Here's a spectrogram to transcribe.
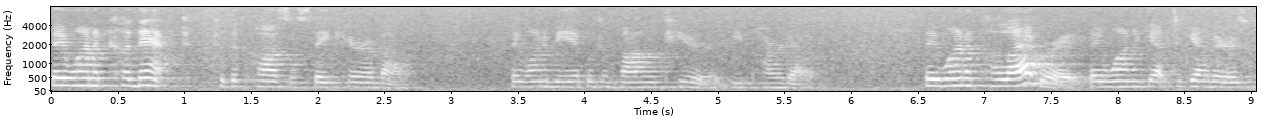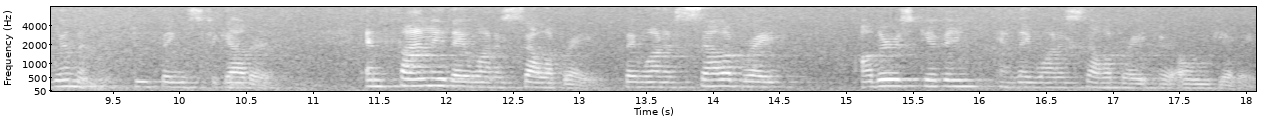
They want to connect to the causes they care about. They want to be able to volunteer, and be part of. They want to collaborate. They want to get together as women, do things together. And finally, they want to celebrate. They want to celebrate others' giving and they want to celebrate their own giving.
